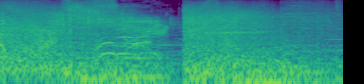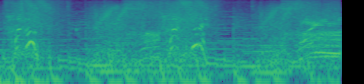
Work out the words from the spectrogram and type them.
あっとキ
